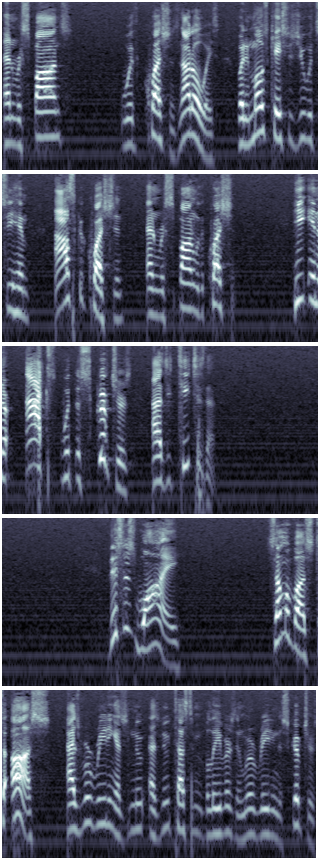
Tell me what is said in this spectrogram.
and responds with questions. Not always, but in most cases, you would see him ask a question and respond with a question. He interacts with the scriptures as he teaches them. This is why some of us, to us, as we're reading as New, as New Testament believers and we're reading the scriptures,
